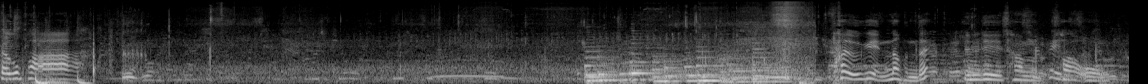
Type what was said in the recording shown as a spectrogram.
배고파. 다 여기 있나, 근데? 1, 2, 3, 4, 5.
